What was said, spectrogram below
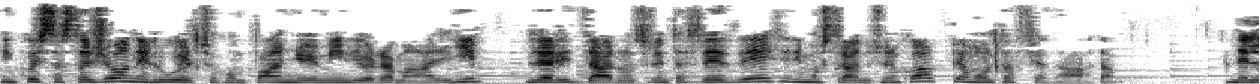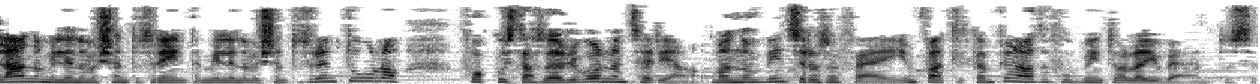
In questa stagione lui e il suo compagno Emilio Ramagli realizzarono 33 reti dimostrandosi una coppia molto affiatata. Nell'anno 1930-1931 fu acquistato da Livorno in Serie A, ma non vinsero trofei, infatti il campionato fu vinto dalla Juventus.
